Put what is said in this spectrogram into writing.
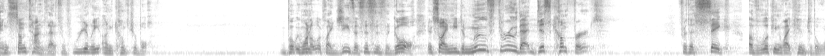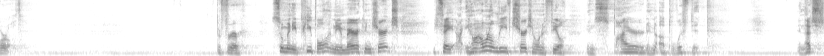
And sometimes that's really uncomfortable. But we want to look like Jesus. This is the goal. And so I need to move through that discomfort for the sake of looking like him to the world. But for so many people in the American church, we say, you know, I want to leave church, I want to feel inspired and uplifted. And that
